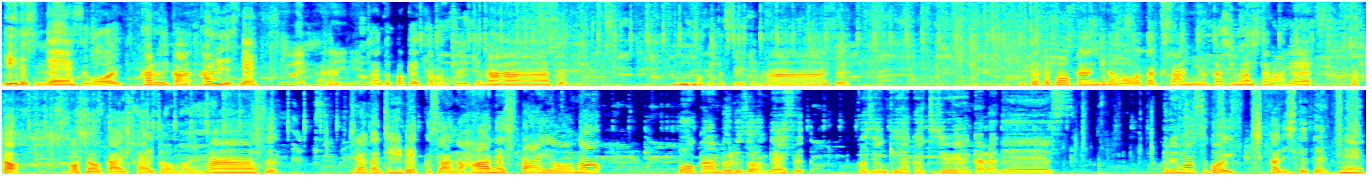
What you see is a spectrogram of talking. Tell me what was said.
いいですねすごい軽いか軽いですねすごい軽いですちゃんとポケットもついてます。ポケットついてます。でちょっと防寒着の方をたくさん入荷しましたので、ちょっとご紹介したいと思います。こちらが g ベックさんのハーネス対応の防寒ブルゾンです。5980円からです。これもすごいしっかりしててね、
